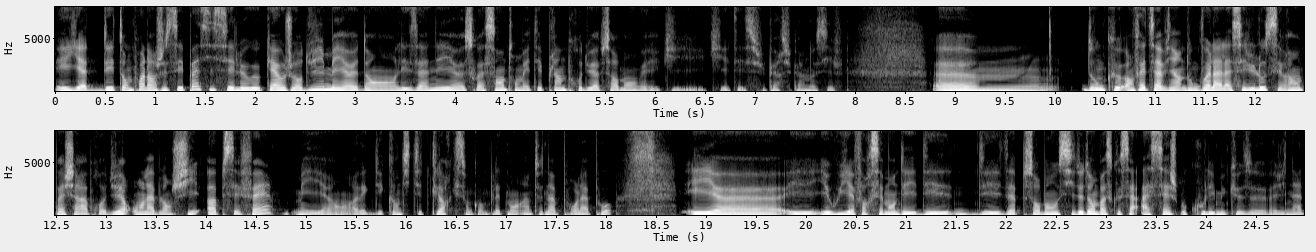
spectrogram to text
Et il y a des tampons, alors je ne sais pas si c'est le cas aujourd'hui, mais dans les années 60, on mettait plein de produits absorbants qui, étaient super, super nocifs. Euh, donc euh, en fait ça vient donc voilà la cellulose c'est vraiment pas cher à produire. On la blanchit hop c'est fait mais euh, avec des quantités de chlore qui sont complètement intenables pour la peau. Et, euh, oui il y a forcément des, des, absorbants aussi dedans parce que ça assèche beaucoup les muqueuses vaginales.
